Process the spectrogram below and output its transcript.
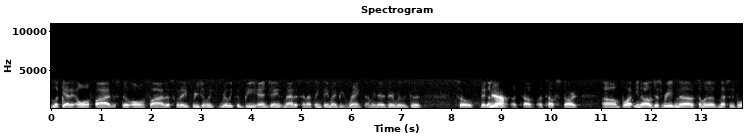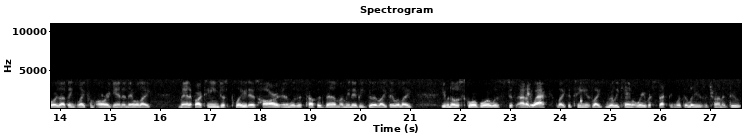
look at it, 0 5 is still 0 5. That's what they regionally really could be. And James Madison, I think they might be ranked. I mean, they're they're really good. So they're gonna yeah. have a tough a tough start. Um, but you know, I was just reading uh, some of the message boards. I think like from Oregon, and they were like, "Man, if our team just played as hard and was as tough as them, I mean, they'd be good." Like they were like, even though the scoreboard was just out of whack, like the teams like really came away respecting what the ladies were trying to do.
